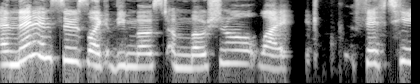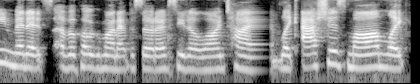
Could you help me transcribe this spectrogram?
And then ensues like the most emotional, like 15 minutes of a Pokemon episode I've seen in a long time. Like Ash's mom like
